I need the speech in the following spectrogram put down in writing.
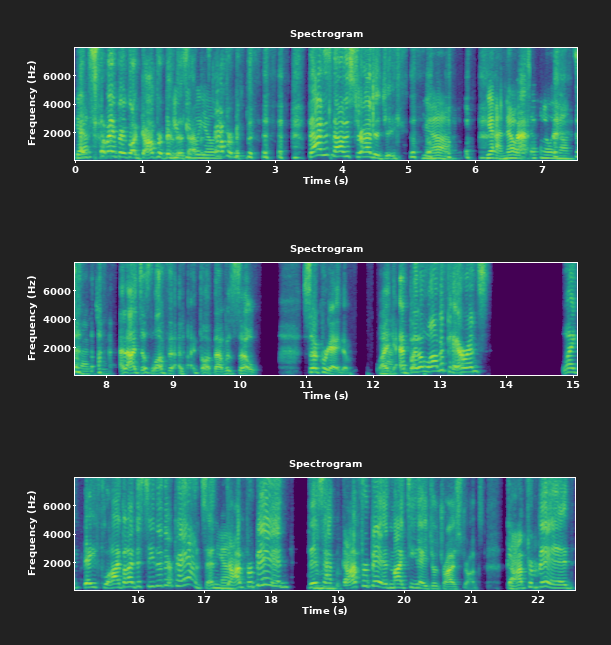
Yeah. And so many people like, God forbid this happens. yelling. God forbid. that is not a strategy. Yeah. Yeah. No, it's definitely not a strategy. and I just love that. I thought that was so, so creative. Like, Yeah. and, but a lot of parents, like, they fly by the seat of their pants, and Yeah. God forbid this Mhm. happen. God forbid my teenager tries drugs. Yeah. God forbid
